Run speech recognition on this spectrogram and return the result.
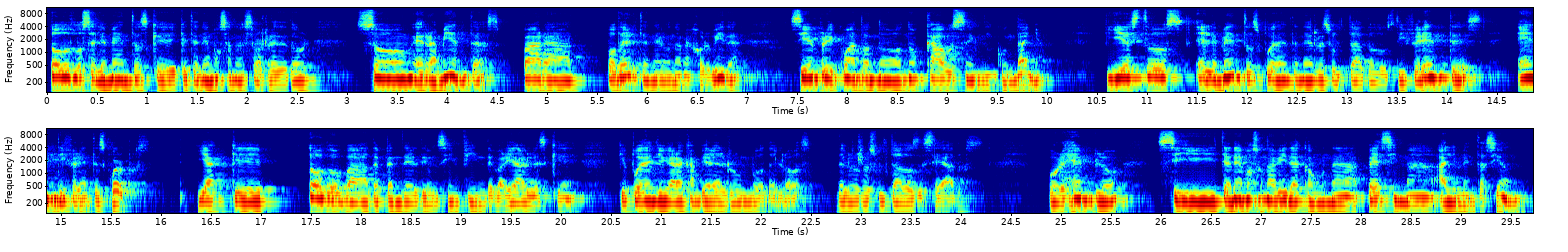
todos los elementos que tenemos a nuestro alrededor son herramientas para poder tener una mejor vida, siempre y cuando no, causen ningún daño. Y estos elementos pueden tener resultados diferentes en diferentes cuerpos, ya que todo va a depender de un sinfín de variables que, que pueden llegar a cambiar el rumbo de los, de los resultados deseados. Por ejemplo, si tenemos una vida con una pésima alimentación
